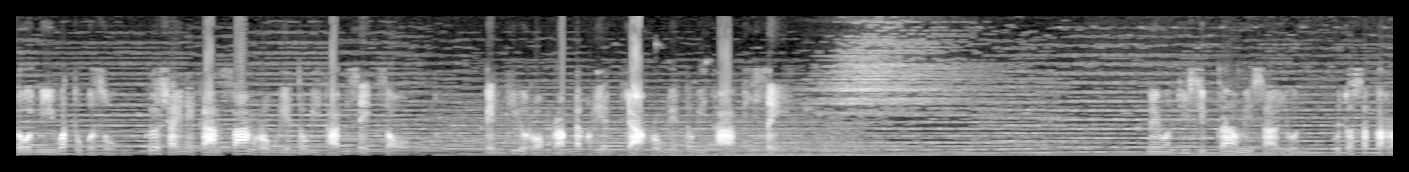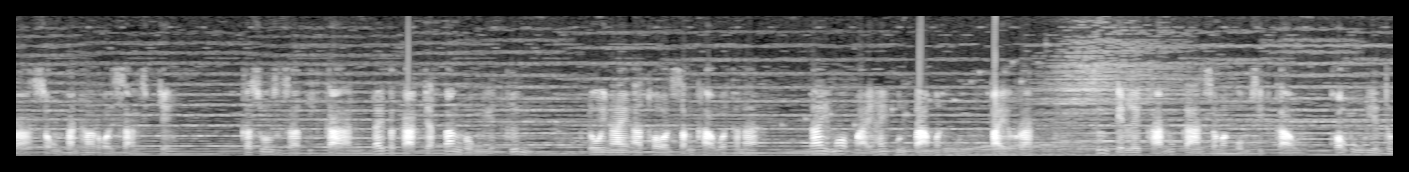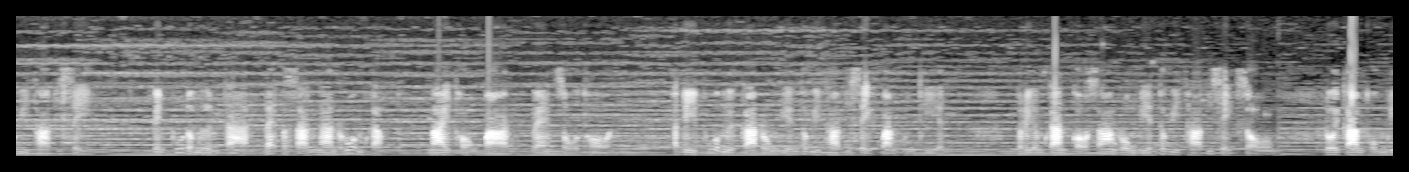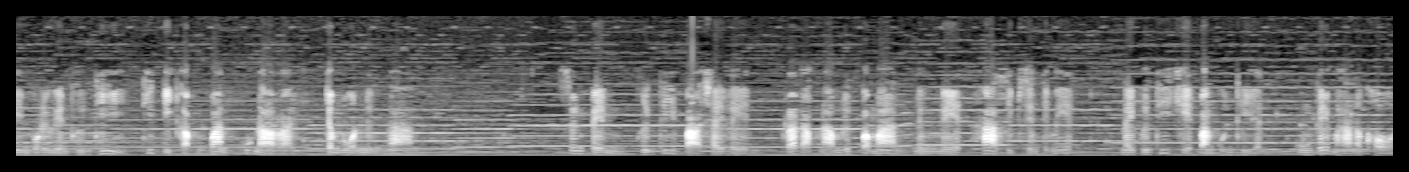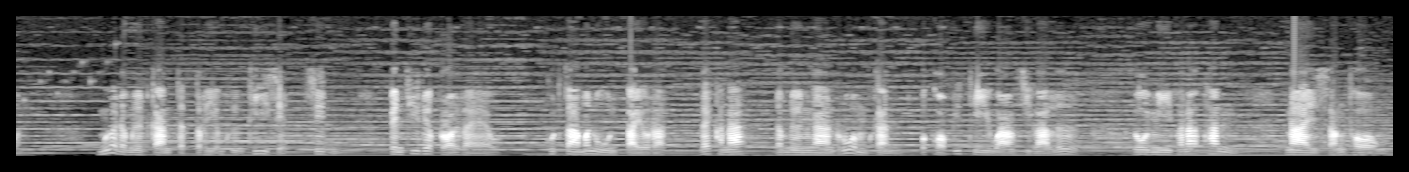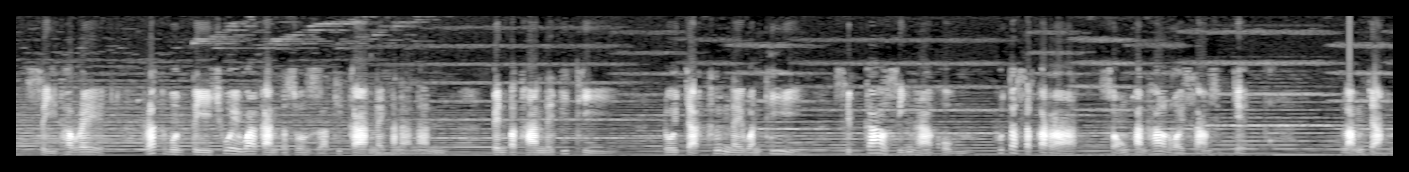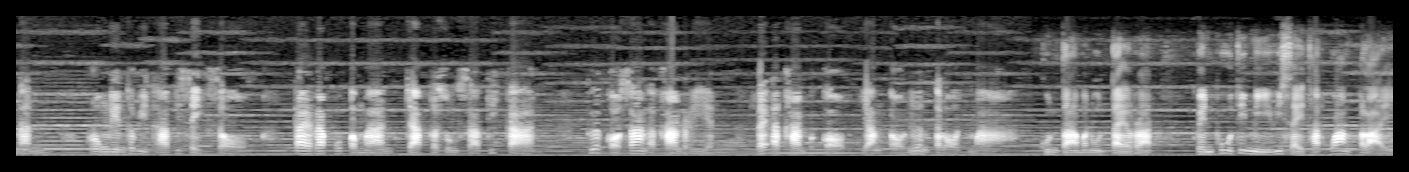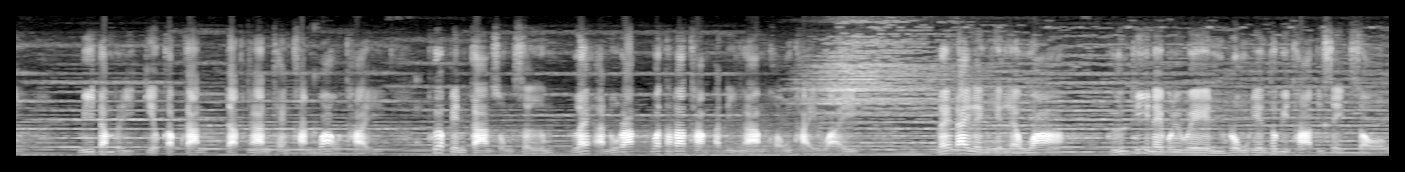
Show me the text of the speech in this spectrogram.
โดยมีวัตถุประสงค์เพื่อใช้ในการสร้างโรงเรียนทวีทาพิเศษสองเป็นที่รองรับนักเรียนจากโรงเรียนทวีทาพิเศษ ในวันที่ 19 เมษายน พุทธศักราช 2537 กระทรวงศึกษาธิการได้ประกาศจัดตั้งโรงเรียนขึ้น โดยนายอาทรสังขาวัฒนะ ได้มอบหมายให้คุณตามนูนไตรรัตน์ซึ่งเป็นเลขานุการสมาคมศิษย์เก่าของโรงเรียนทวีทาพิเศษ เป็นผู้ดำเนินการและประสานงานร่วมกับนายทองปาน แวงโสธรอดีตผู้อำนวยการโรงเรียนทวีทาพิเศษบางขุนเทียน เตรียมการก่อสร้างโรงเรียนทวีทาพิเศษสองโดยการถมดินบริเวณพื้นที่ที่ติดกับหมู่บ้านคุณาไรจำนวนหนึ่งงาน ซึ่งเป็นพื้นที่ป่าชายเลน ระดับน้ำลึกประมาณ 1 เมตร 50 เซนติเมตร ในพื้นที่เขตบางขุนเทียน กรุงเทพมหานคร เมื่อดำเนินการจัดเตรียมพื้นที่เสร็จสิ้น เป็นที่เรียบร้อยแล้ว คุณตามนูนไตรัตและคณะดำเนินงานร่วมกันประกอบพิธีวางศิลาฤกษ์โดยมีพระท่าน นายสังทองศรีทะเรศ รัฐมนตรีช่วยว่าการกระทรวงศึกษาธิการในขณะนั้น เป็นประธานในพิธี โดยจัดขึ้นในวันที่ 19 สิงหาคม พุทธศักราช 2537 หลังจากนั้น โรงเรียนทวีทาพิเศษสองได้รับงบประมาณจากกระทรวงศึกษาธิการ พื่อก่อสร้างอาคารเรียน และอาคารประกอบอย่างต่อเนื่องตลอดมา คุณตามนูนไตรรัตเป็นผู้ที่มีวิสัยทัศน์กว้างไกล มีดำริเกี่ยวกับการจัดงานแข่งขันว่าวไทย เพื่อเป็นการส่งเสริมและอนุรักษ์วัฒนธรรมอันดีงามของไทยไว้ และได้เล็งเห็นแล้วว่า พื้นที่ในบริเวณโรงเรียนทวีทาพิเศษสอง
